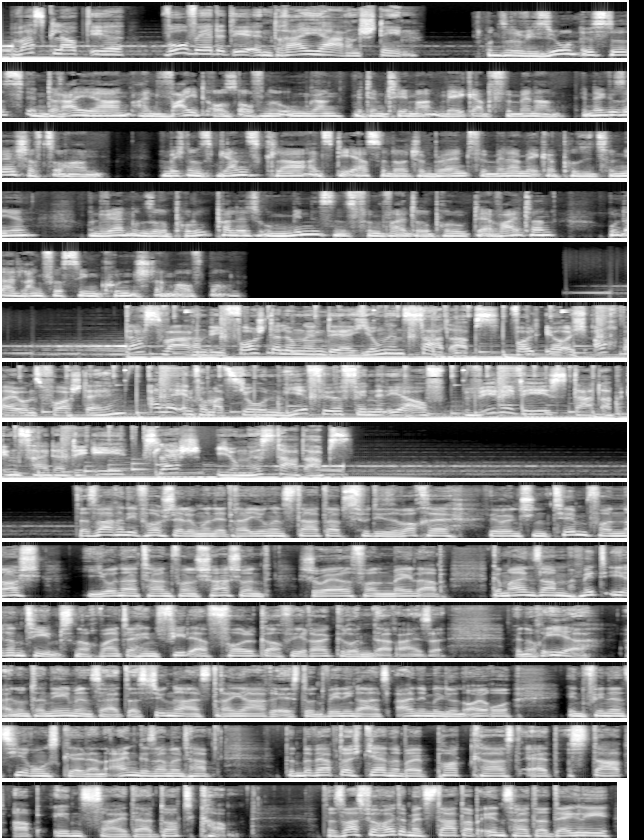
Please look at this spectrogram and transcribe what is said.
Was glaubt ihr, wo werdet ihr in drei Jahren stehen? Unsere Vision ist es, in drei Jahren einen weitaus offenen Umgang mit dem Thema Make-up für Männer in der Gesellschaft zu haben. Wir möchten uns ganz klar als die erste deutsche Brand für Männer-Make-up positionieren und werden unsere Produktpalette um mindestens fünf weitere Produkte erweitern und einen langfristigen Kundenstamm aufbauen. Das waren die Vorstellungen der jungen Startups. Wollt ihr euch auch bei uns vorstellen? Alle Informationen hierfür findet ihr auf www.startupinsider.de/slash junge Startups. Das waren die Vorstellungen der drei jungen Startups für diese Woche. Wir wünschen Tim von Nosch, Jonathan von Schasch und Joel von MailUp gemeinsam mit ihren Teams noch weiterhin viel Erfolg auf ihrer Gründerreise. Wenn auch ihr ein Unternehmen seid, das jünger als drei Jahre ist und weniger als eine Million Euro in Finanzierungsgeldern eingesammelt habt, dann bewerbt euch gerne bei podcast at startupinsider.com. Das war's für heute mit Startup Insider Daily.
